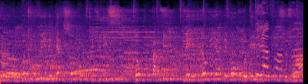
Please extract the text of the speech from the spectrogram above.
euh, retrouver les garçons qui finissent donc parmi les lauréats des membres du jury ce soir.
